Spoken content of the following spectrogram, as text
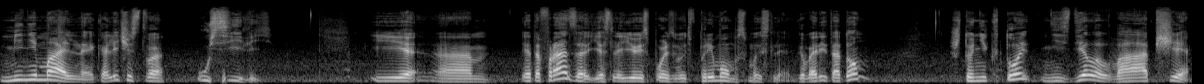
минимальное количество усилий. И э, эта фраза, если ее использовать в прямом смысле, говорит о том, что никто не сделал вообще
